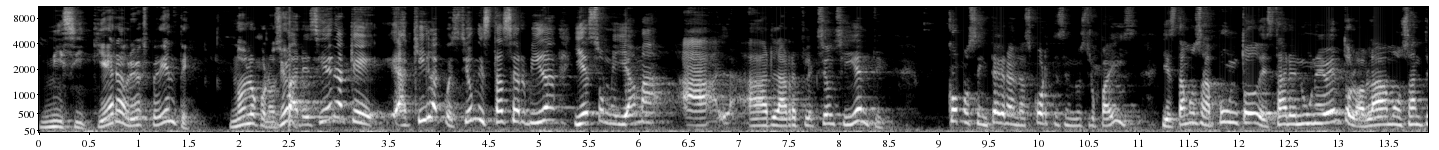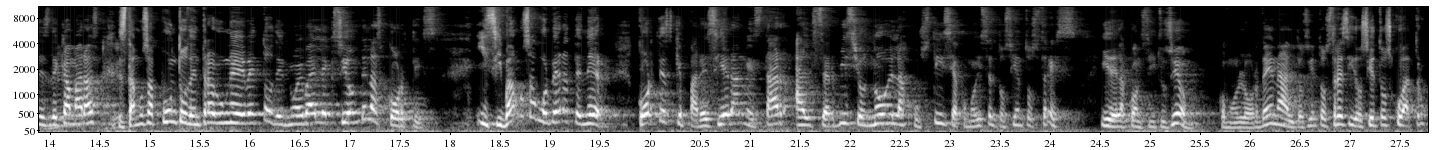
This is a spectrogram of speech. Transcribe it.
ni siquiera abrió expediente. No lo conoció. Pareciera que aquí la cuestión está servida y eso me llama a, a la reflexión siguiente cómo se integran las cortes en nuestro país. Y estamos a punto de estar en un evento, lo hablábamos antes de cámaras, estamos a punto de entrar en un evento de nueva elección de las cortes. Y si vamos a volver a tener cortes que parecieran estar al servicio no de la justicia, como dice el 203, y de la Constitución, como lo ordena el 203 y 204,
